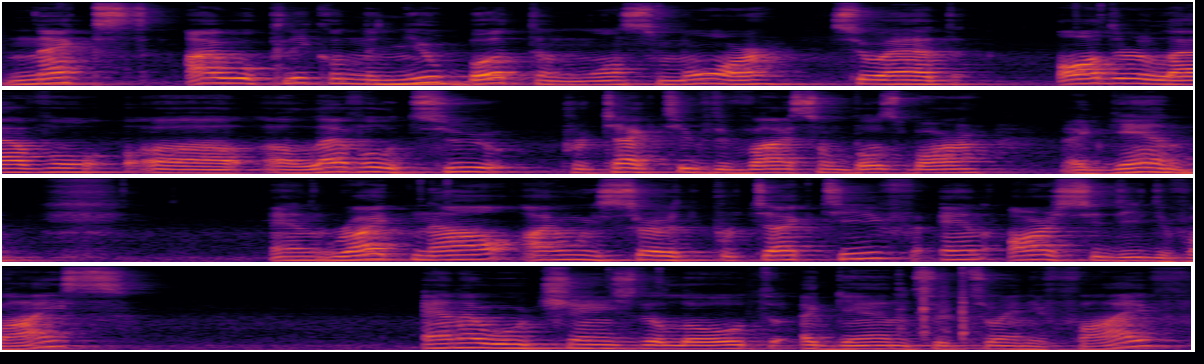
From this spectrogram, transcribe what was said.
Next, I will click on the new button once more to add other level, uh, a level 2 protective device on bus bar again. And right now I will insert protective and RCD device and I will change the load again to 25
